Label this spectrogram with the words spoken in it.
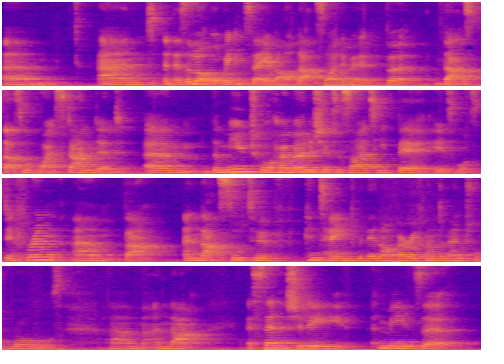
Um, and there's a lot more we could say about that side of it, but that's that's all quite standard. Um, the mutual home ownership society bit is what's different. Um, that and that's sort of contained within our very fundamental rules, um, and that essentially means that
